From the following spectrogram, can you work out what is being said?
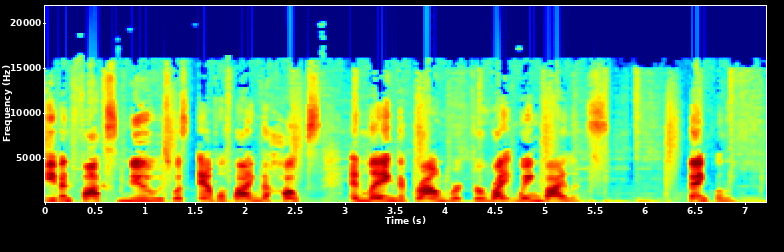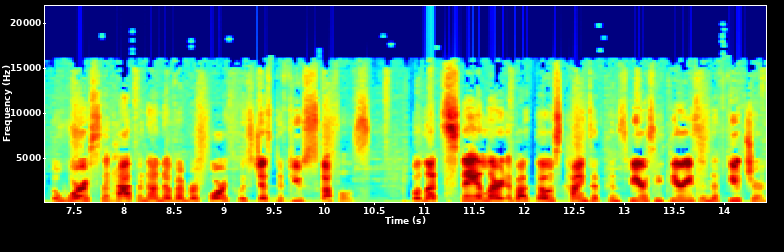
Even Fox News was amplifying the hoax and laying the groundwork for right wing violence. Thankfully, the worst that happened on November 4th was just a few scuffles. But let's stay alert about those kinds of conspiracy theories in the future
